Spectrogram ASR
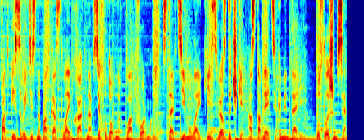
Подписывайтесь на подкаст «Лайфхак» на всех удобных платформах. Ставьте ему лайки и звездочки, оставляйте комментарии. Услышимся!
